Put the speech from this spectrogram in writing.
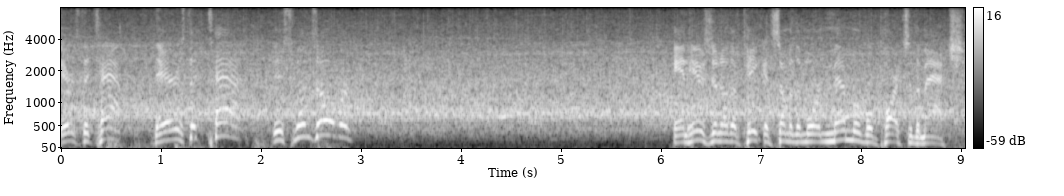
There's the tap. There's the tap. This one's over. And here's another peek at some of the more memorable parts of the match.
